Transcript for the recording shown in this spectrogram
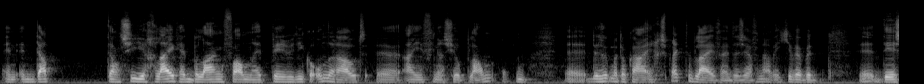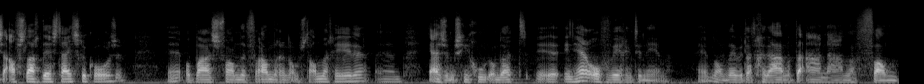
en, en dat, dan zie je gelijk het belang van het periodieke onderhoud uh, aan je financieel plan. Om dus ook met elkaar in gesprek te blijven en te zeggen van nou weet je, we hebben deze afslag destijds gekozen. Op basis van de veranderende omstandigheden. ja, is het misschien goed om dat in heroverweging te nemen. He, want we hebben dat gedaan op de aanname van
